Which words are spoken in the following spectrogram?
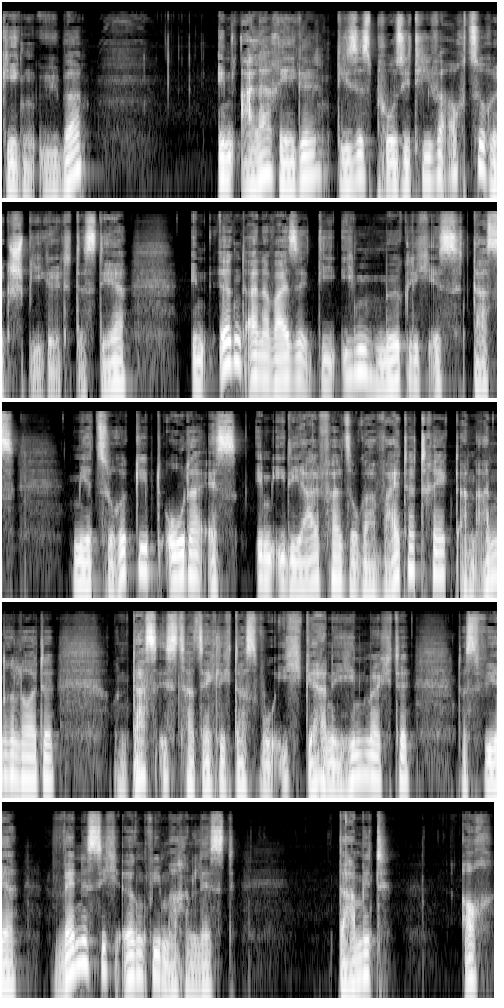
Gegenüber in aller Regel dieses Positive auch zurückspiegelt, dass der in irgendeiner Weise, die ihm möglich ist, das mir zurückgibt oder es im Idealfall sogar weiterträgt an andere Leute. Und das ist tatsächlich das, wo ich gerne hin möchte, dass wir, wenn es sich irgendwie machen lässt, damit auch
